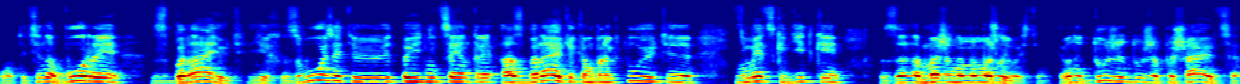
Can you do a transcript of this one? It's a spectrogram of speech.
От, і ці набори збирають, їх звозять у відповідні центри, а збирають і комплектують е, німецькі дітки з обмеженими можливостями. І вони дуже-дуже пишаються,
